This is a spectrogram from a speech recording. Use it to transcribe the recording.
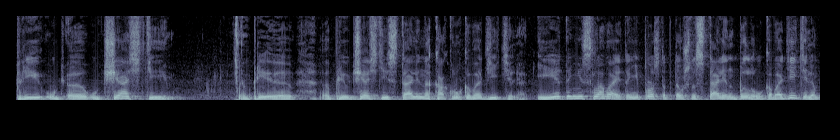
при э, участии при, э, при участии Сталина как руководителя. И это не слова, это не просто потому, что Сталин был руководителем,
